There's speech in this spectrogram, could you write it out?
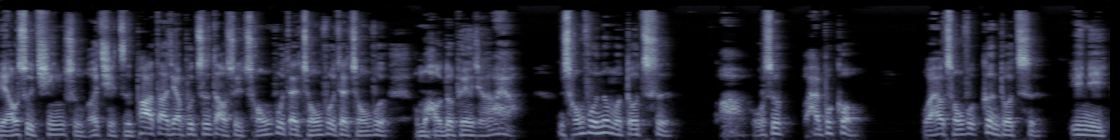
描述清楚，而且只怕大家不知道，所以重复再重复再重复。我们好多朋友讲：“哎呀，你重复那么多次啊！”我说还不够，我还要重复更多次，因为你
